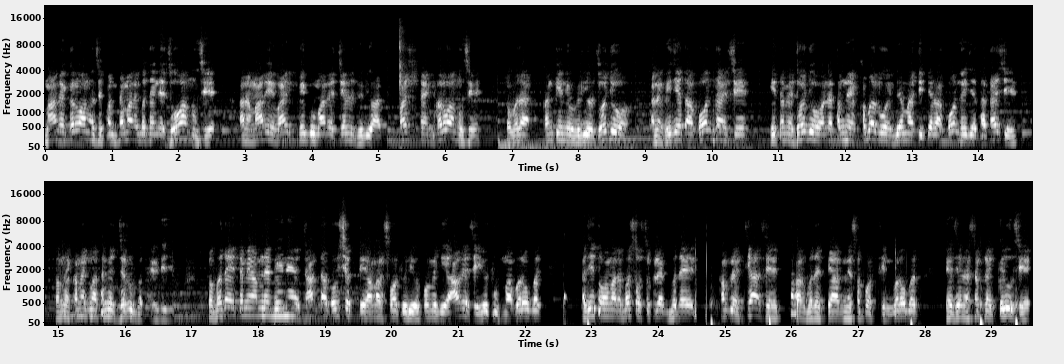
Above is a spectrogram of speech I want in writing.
મારે કરવાનો છે, પણ તમારે બધાને જોવાનું છે. અને મારી વાઈફ ભેગું મારે ચેલેન્જ વીડિયો આજ ફર્સ્ટ ટાઈમ કરવાનું છે. તો બધા કન્ટિન્યુ વીડિયો જોજો. અને વિજેતા કોણ થાય છે, એ તમે જોજો. અને તમને ખબર હોય બેમાંથી પહેલા કોણ વિજેતા થાય છે, તમને કમેન્ટમાં તમે જરૂર બતાવી દેજો. તો બધાય તમે અમને બેને જાણતા કહી શકતે અમારા શોર્ટ વીડિયો કોમેડી આવે છે યુટ્યુબમાં બરોબર? હજી તો અમારે બસો સબસ્ક્રાઇબ બધાય કમ્પ્લીટ થયા છે. તમારે બધા પ્યાર ને સપોર્ટથી બરોબર જે જેને સબસ્ક્રાઇબ કર્યું છે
